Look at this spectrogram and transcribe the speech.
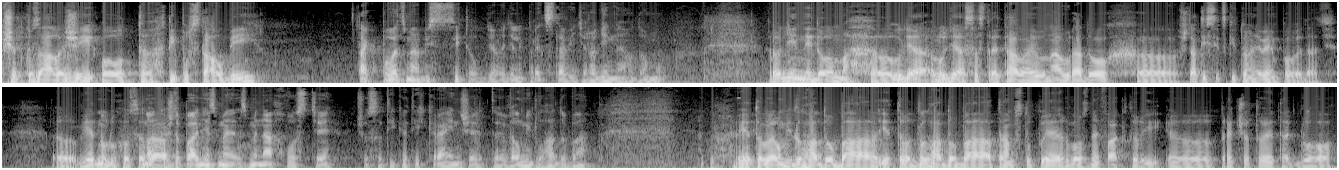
Všetko záleží od typu stavby. Tak povedzme, aby si to ľudia vedeli predstaviť, rodinného domu. Rodinný dom. Ľudia, ľudia sa stretávajú na úradoch, štatisticky to neviem povedať. Jednoducho sa no, dá... každopádne sme, sme na chvoste, čo sa týka tých krajín, že to je veľmi dlhá doba. Je to veľmi dlhá doba. Je to dlhá doba a tam vstupuje rôzne faktory, e, prečo to je tak dlho.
